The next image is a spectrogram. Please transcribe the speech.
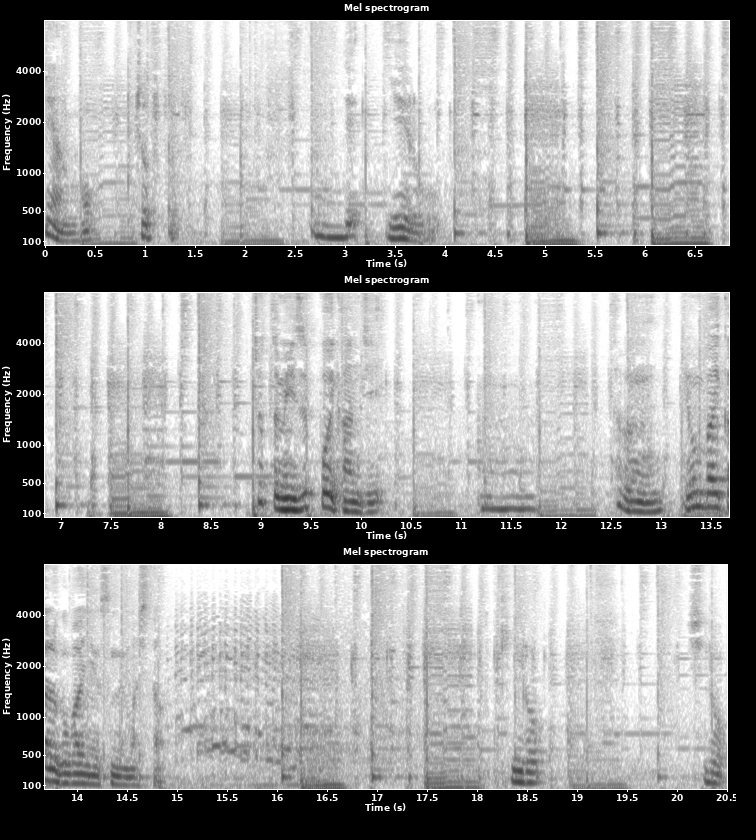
シアンをちょっと。でイエロー。ちょっと水っぽい感じ。多分4倍から5倍に薄めました。黄色。白。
